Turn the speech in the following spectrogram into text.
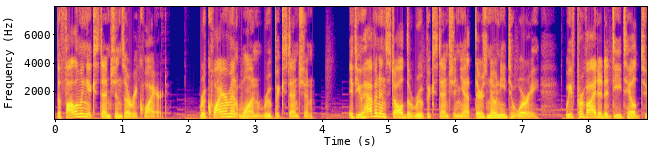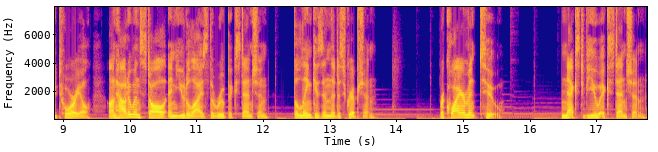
The following extensions are required. Requirement 1 Roop Extension. If you haven't installed the Roop extension yet, there's no need to worry. We've provided a detailed tutorial on how to install and utilize the Roop extension. The link is in the description. Requirement 2 Next View Extension.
